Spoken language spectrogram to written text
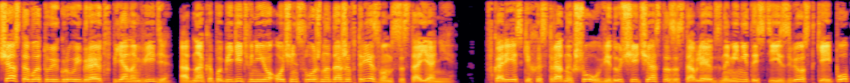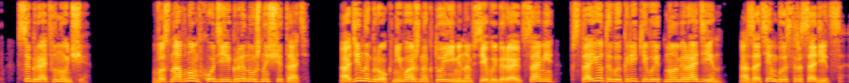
Часто в эту игру играют в пьяном виде, однако победить в нее очень сложно даже в трезвом состоянии. В корейских эстрадных шоу ведущие часто заставляют знаменитости и звезд кей-поп сыграть в нунчи. В основном в ходе игры нужно считать. Один игрок, неважно кто именно, все выбирают сами, встает и выкрикивает номер один, а затем быстро садится.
